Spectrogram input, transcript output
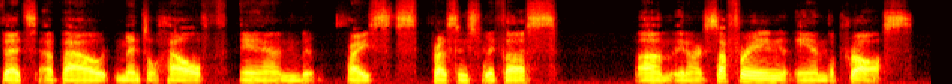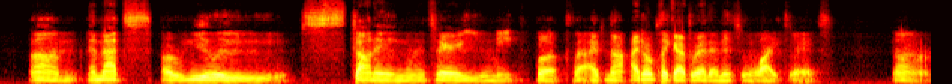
that's about mental health and Christ's presence with us um, in our suffering and the cross. Um, and that's a really stunning, very unique book that I've not, I don't think I've read anything like it. Um,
